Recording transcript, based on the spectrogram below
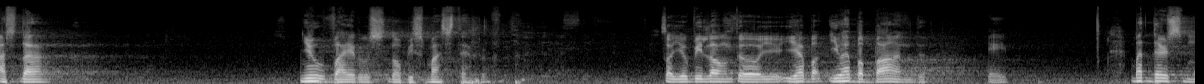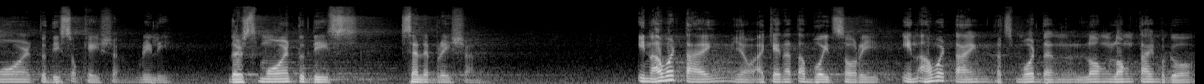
as the new virus novice master. so you belong to, you have a, you have a bond. Okay? But there's more to this occasion, really. There's more to this celebration. In our time, you know, I cannot avoid, sorry, in our time, that's more than long, long time ago,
